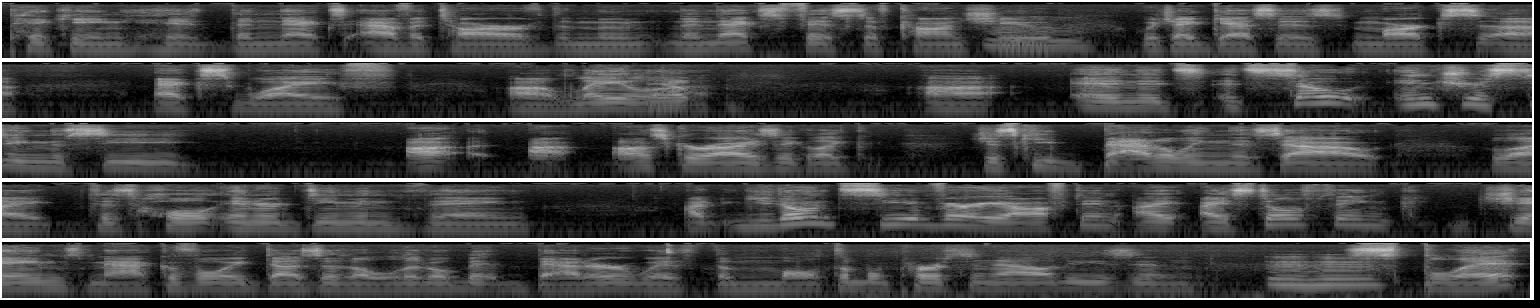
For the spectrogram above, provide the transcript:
picking his the next avatar of the moon, the next fist of Khonshu, Mhm. which I guess is Mark's uh, ex-wife, uh, Layla. Yep. Uh, and it's it's so interesting to see uh, Oscar Isaac like just keep battling this out, like this whole inner demon thing. I, you don't see it very often. I, I still think James McAvoy does it a little bit better with the multiple personalities and Mhm. split,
